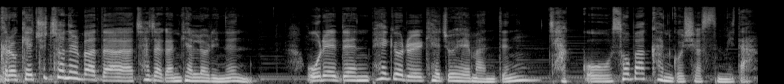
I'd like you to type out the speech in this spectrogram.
그렇게 추천을 받아 찾아간 갤러리는 오래된 폐교를 개조해 만든 작고 소박한 곳이었습니다.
